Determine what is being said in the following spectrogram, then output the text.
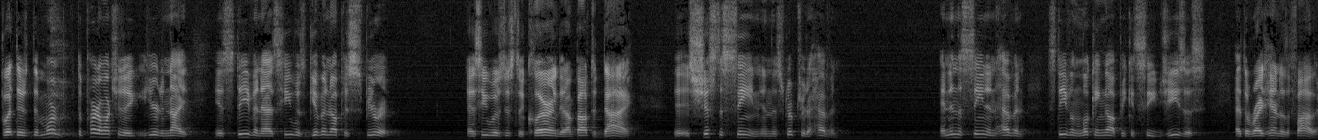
But the more the part I want you to hear tonight is Stephen as he was giving up his spirit as he was just declaring that I'm about to die, it shifts the scene in the scripture to heaven. And in the scene in heaven, Stephen looking up, he could see Jesus at the right hand of the Father.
